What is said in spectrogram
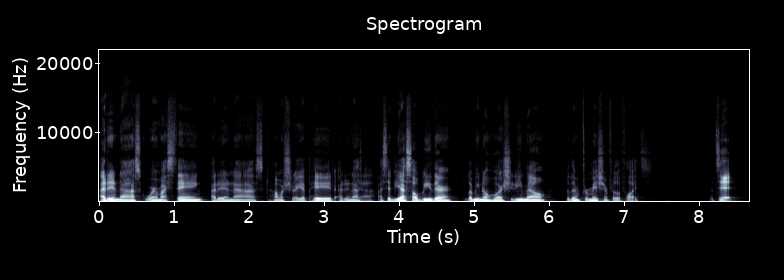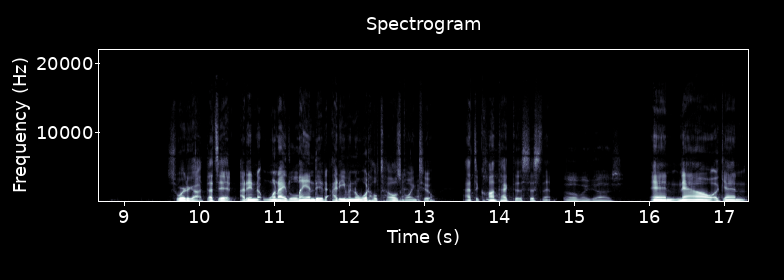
I didn't ask where am I staying. I didn't ask how much should I get paid. I didn't ask. Yeah. I said yes, I'll be there. Let me know who I should email for the information for the flights. That's it. Swear to God, that's it. I didn't. When I landed, I didn't even know what hotel I was going to. I had to contact the assistant. Oh my gosh. And now, again,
